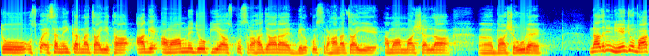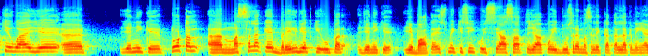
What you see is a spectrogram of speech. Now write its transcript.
तो उसको ऐसा नहीं करना चाहिए था। आगे आवाम ने जो किया, उसको सराहा जा रहा है, बिल्कुल सराहना चाहिए। आवाम माशाल्लाह बाशूर है। नादरीन ये जो वाक़ हुआ है, ये यानी कि टोटल मसला के बरेलवियत के ऊपर, यानी कि ये बात है। इसमें किसी कोई सियासत या कोई दूसरे मसले का तलक नहीं है।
